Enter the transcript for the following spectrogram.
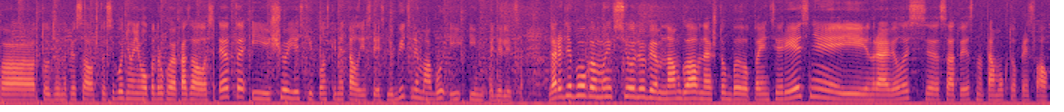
а, тут же написал, что сегодня у него под рукой оказалось это, и еще есть японский металл. Если есть любители, могу и им поделиться. Да ради бога, мы все любим. Нам главное, чтобы было поинтереснее и нравилось, э, соответственно, тому, кто прислал.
